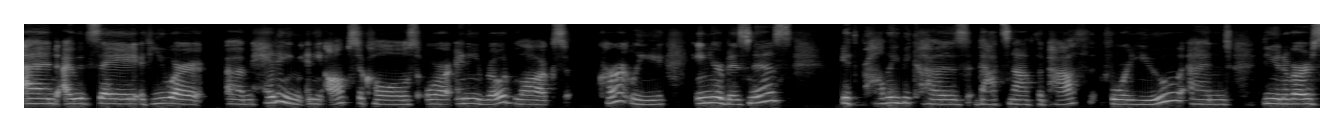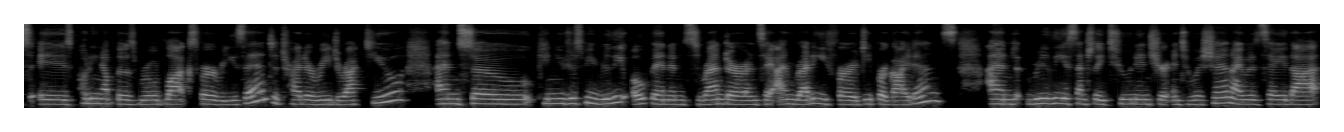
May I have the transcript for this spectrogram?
And I would say if you are um, hitting any obstacles or any roadblocks currently in your business, it's probably because that's not the path for you. And the universe is putting up those roadblocks for a reason to try to redirect you. And so can you just be really open and surrender and say i'm ready for deeper guidance and really essentially tune into your intuition? I would say that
